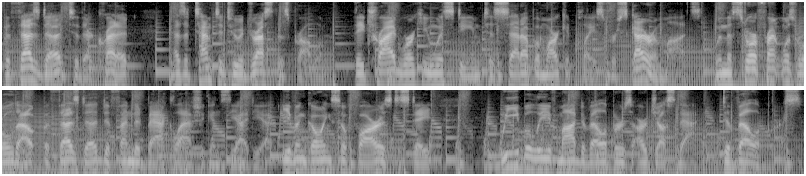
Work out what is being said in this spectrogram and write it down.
Bethesda, to their credit, has attempted to address this problem. They tried working with Steam to set up a marketplace for Skyrim mods. When the storefront was rolled out, Bethesda defended backlash against the idea, even going so far as to state, We believe mod developers are just that developers.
